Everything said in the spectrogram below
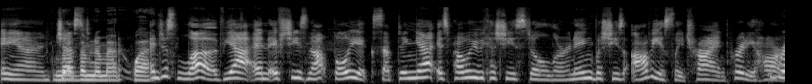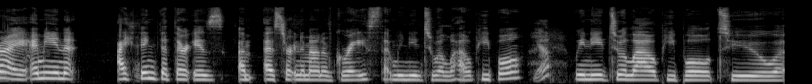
and love just them no matter what and just love, yeah. And if she's not fully accepting yet, it's probably because she's still learning, but she's obviously trying pretty hard. Right. I mean, I think that there is a, a certain amount of grace that we need to allow people. Yep. We need to allow people to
